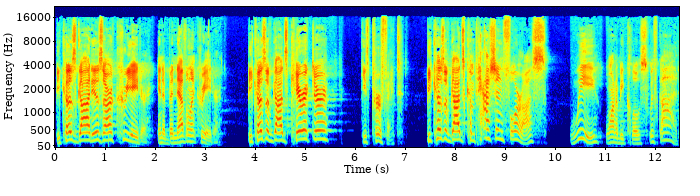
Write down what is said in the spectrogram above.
Because God is our creator and a benevolent creator, because of God's character, He's perfect. Because of God's compassion for us, we want to be close with God.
